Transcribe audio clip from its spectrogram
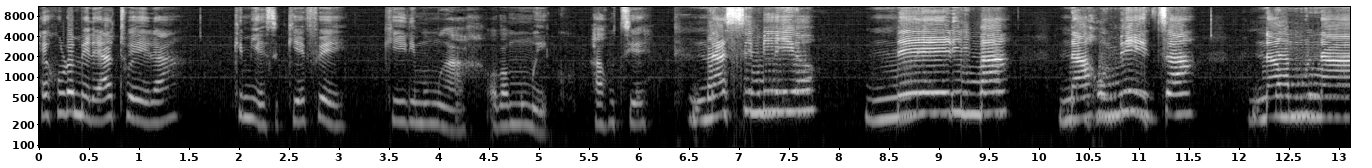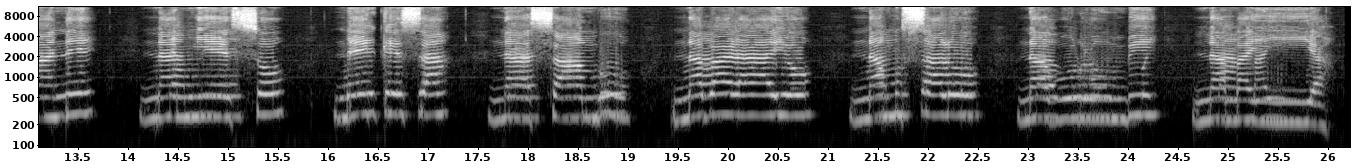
khekhulomela atwela kimyesi kyefe kili mumwakha oba mumweko khakhutsye nasimiyo nelima nakhumitsa namunane namyeso nekesa nasambu nabalayo namusalo nabulumbi namayiya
